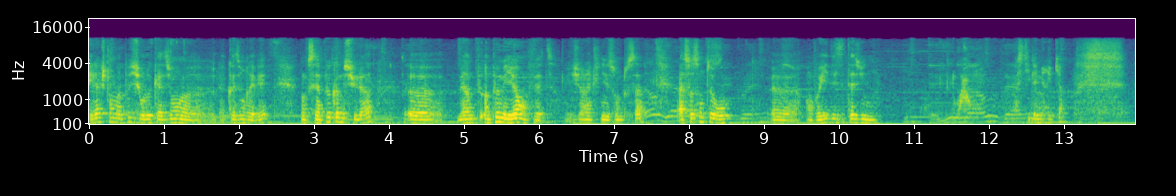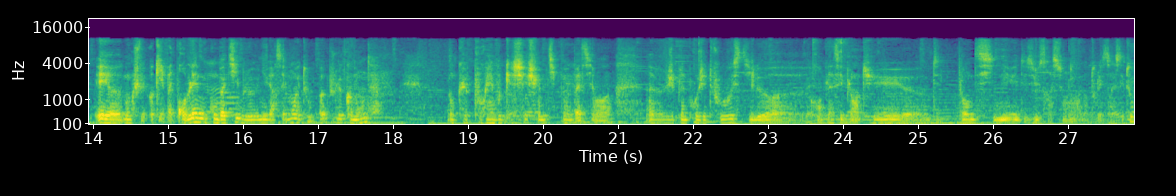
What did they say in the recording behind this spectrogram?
Et là, je tombe un peu sur l'occasion euh, rêvée. Donc c'est un peu comme celui-là, euh, mais un peu, un peu meilleur en fait. J'ai l'inclinaison, tout ça. À 60 euros, euh, envoyé des États-Unis. Waouh, style américain. Et euh, donc je fais, ok, pas de problème, compatible universellement et tout. Hop, je le commande. Donc euh, pour rien vous cacher, je suis un petit peu impatient. Euh, J'ai plein de projets de fou, style remplacer Plantu, des bandes dessinées, des illustrations dans tous les sens et tout.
